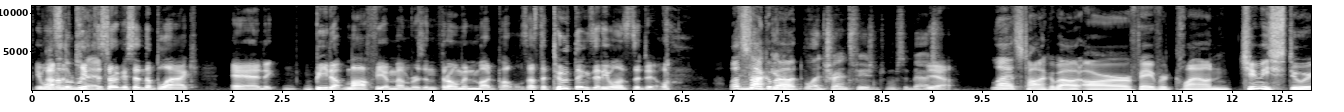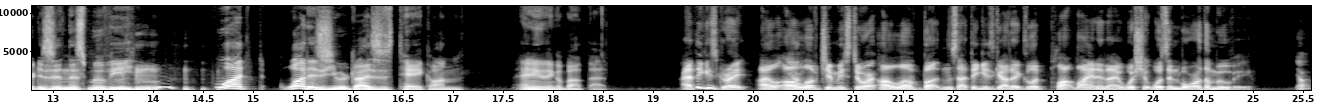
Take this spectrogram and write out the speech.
He wants to keep red. the circus in the black and beat up mafia members and throw them in mud puddles. That's the two things that he wants to do. Let's Not talk get a about blood transfusion from Sebastian. yeah. let's talk about our favorite clown. Jimmy Stewart is in this movie. Mhm. what what is your guys' take on anything about that? I think he's great. I, I love Jimmy Stewart. I love Buttons. I think he's got a good plot line, and I wish it was in more of the movie. Yep.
